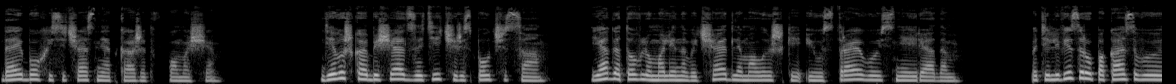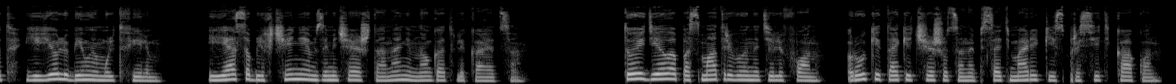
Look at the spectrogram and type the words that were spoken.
Дай бог и сейчас не откажет в помощи. Девушка обещает зайти через полчаса. Я готовлю малиновый чай для малышки и устраиваю с ней рядом. По телевизору показывают ее любимый мультфильм, и я с облегчением замечаю, что она немного отвлекается. То и дело посматриваю на телефон, Руки так и чешутся написать Марике и спросить, как он.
